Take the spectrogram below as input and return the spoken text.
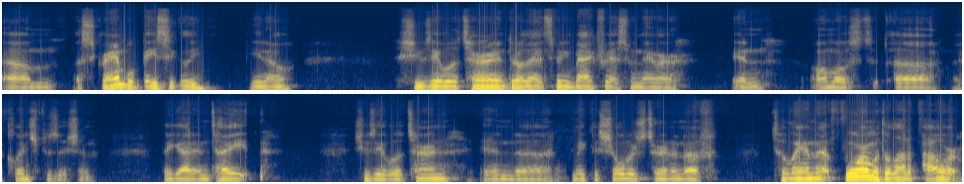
um, a scramble, basically. You know, she was able to turn and throw that spinning back fist when they were in almost uh, a clinch position. They got in tight. She was able to turn and uh, make the shoulders turn enough to land that form with a lot of power.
